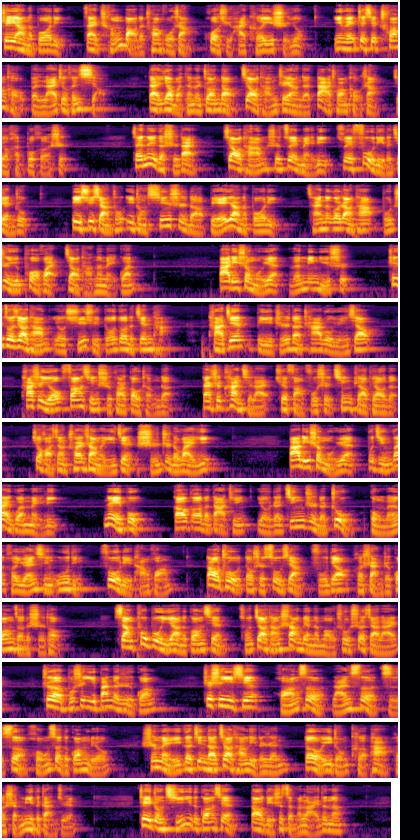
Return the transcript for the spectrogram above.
这样的玻璃在城堡的窗户上或许还可以使用，因为这些窗口本来就很小。但要把它们装到教堂这样的大窗口上就很不合适。在那个时代，教堂是最美丽、最富丽的建筑，必须想出一种新式的别样的玻璃，才能够让它不至于破坏教堂的美观。巴黎圣母院闻名于世，这座教堂有许许多多的尖塔，塔尖笔直地插入云霄。它是由方形石块构成的，但是看起来却仿佛是轻飘飘的，就好像穿上了一件实质的外衣。巴黎圣母院不仅外观美丽，内部高高的大厅有着精致的柱、拱门和圆形屋顶，富丽堂皇。到处都是塑像、浮雕和闪着光泽的石头，像瀑布一样的光线从教堂上边的某处射下来。这不是一般的日光，这是一些黄色、蓝色、紫色、红色的光流，使每一个进到教堂里的人都有一种可怕和神秘的感觉。这种奇异的光线到底是怎么来的呢？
